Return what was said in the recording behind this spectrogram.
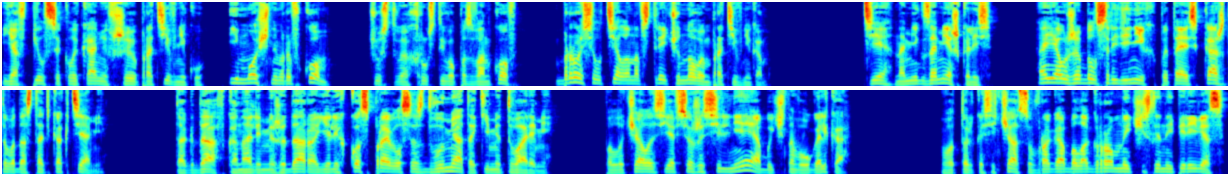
Я впился клыками в шею противнику и мощным рывком, чувствуя хруст его позвонков, бросил тело навстречу новым противникам. Те на миг замешкались, а я уже был среди них, пытаясь каждого достать когтями. Тогда в канале Межидара я легко справился с двумя такими тварями. Получалось, я все же сильнее обычного уголька. Вот только сейчас у врага был огромный численный перевес,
